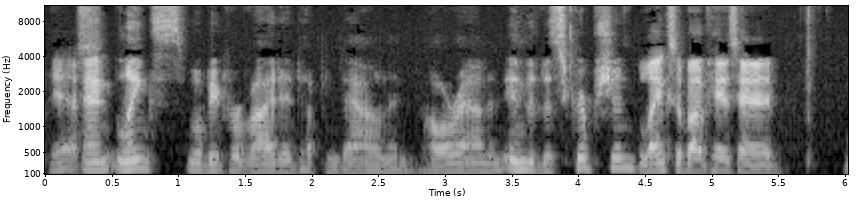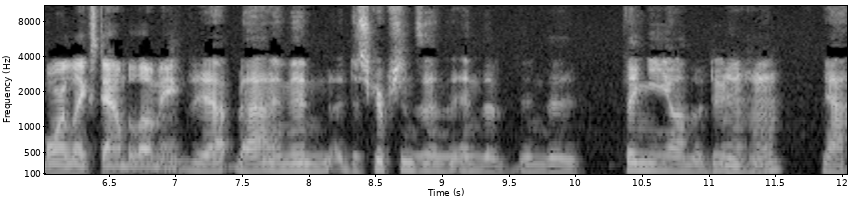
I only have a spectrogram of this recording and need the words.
Yes. And links will be provided up and down and all around and in the description. links above his head, more links down below me. Yep, uh, and then descriptions in in the in the thingy on the duty. Mhm. Yeah.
